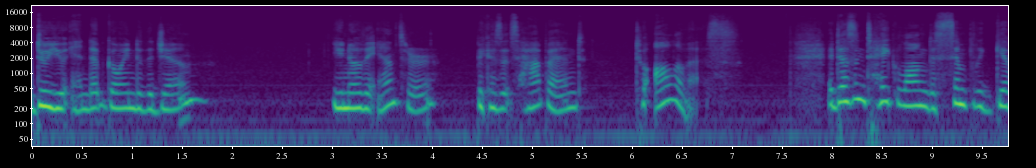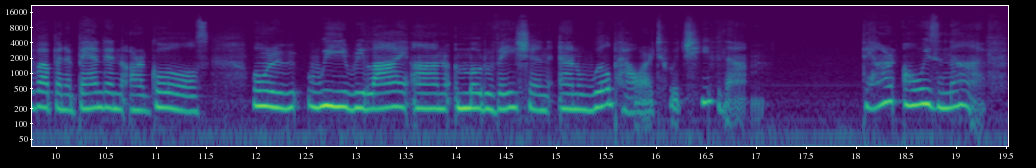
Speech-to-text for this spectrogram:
Do you end up going to the gym? You know the answer because it's happened to all of us. It doesn't take long to simply give up and abandon our goals when we, we rely on motivation and willpower to achieve them. They aren't always enough.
